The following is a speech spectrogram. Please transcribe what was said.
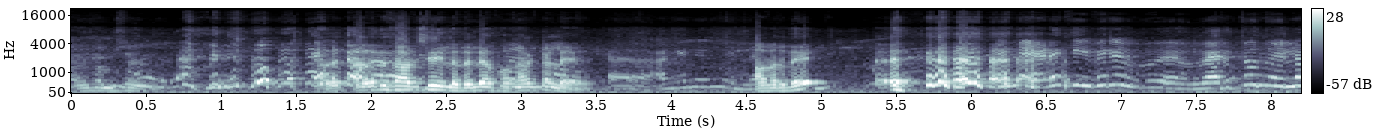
അതിന് സംശയമില്ല. അല്ലേ അപ്പൊ? കറക്റ്റ് അല്ലേ? അവരുടെ ഇടയ്ക്ക് ഇവർ വരത്തൊന്നുമില്ല.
